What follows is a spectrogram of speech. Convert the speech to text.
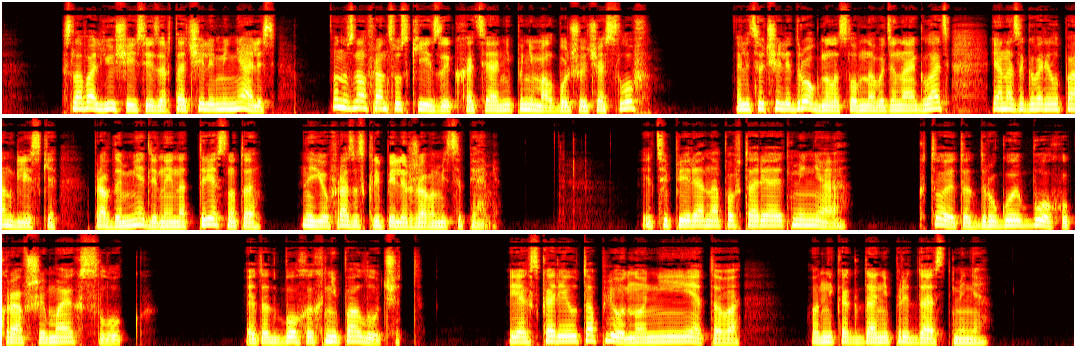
Слова, льющиеся изо рта Чели, менялись. Он узнал французский язык, хотя не понимал большую часть слов. Лицо Чели дрогнуло, словно водяная гладь, и она заговорила по-английски. Правда, медленно и надтреснуто, ее фразы скрипели ржавыми цепями. «И теперь она повторяет меня. Кто этот другой бог, укравший моих слуг? Этот бог их не получит». Я их скорее утоплю, но не этого. Он никогда не предаст меня.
